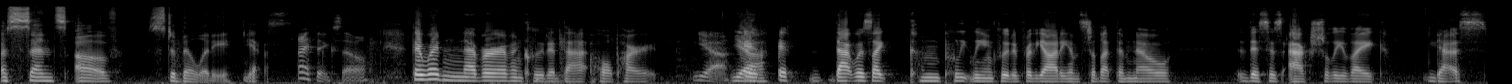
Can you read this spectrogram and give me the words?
a sense of stability? Yes, I think so. they would never have included that whole part. Yeah. Yeah. If, if that was like completely included for the audience to let them know this is actually like, yes,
